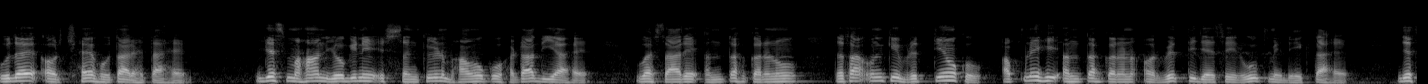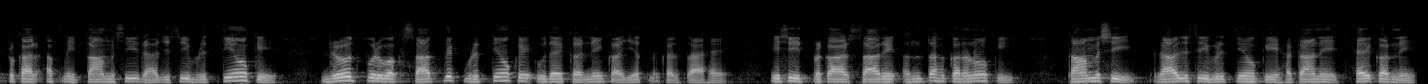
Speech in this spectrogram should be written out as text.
उदय और क्षय होता रहता है। जिस महान योगी ने इस संकीर्ण भावों को हटा दिया है, वह सारे अंतकरणों तथा उनकी वृत्तियों को अपने ही अंतकरण और वृत्ति जैसे रूप में देखता है। जिस प्रकार अपनी तामसी, राजसी वृत्तियों के निरोधपूर्वक सात्विक वृत्तियों के उदय करने का यत्न करता है। इसी प्रकार सारे अंतकरणों की तामसी, राजसी वृत्तियों के हटाने, क्षय करने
